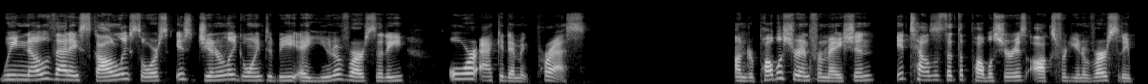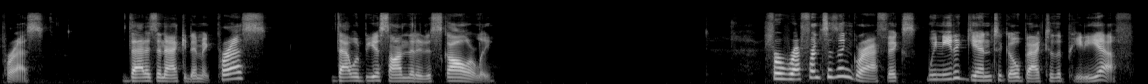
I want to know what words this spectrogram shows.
We know that a scholarly source is generally going to be a university or academic press. Under publisher information, it tells us that the publisher is Oxford University Press. That is an academic press. That would be a sign that it is scholarly. For references and graphics, we need again to go back to the PDF.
